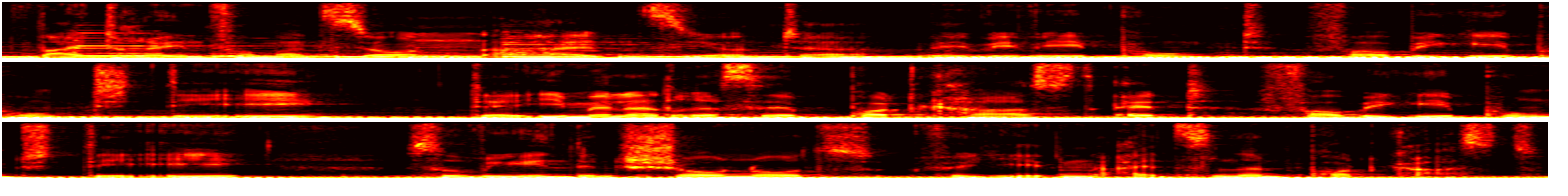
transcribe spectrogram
Weitere Informationen erhalten Sie unter www.vbg.de, der E-Mail-Adresse podcast.vbg.de sowie in den Show Notes für jeden einzelnen Podcast.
